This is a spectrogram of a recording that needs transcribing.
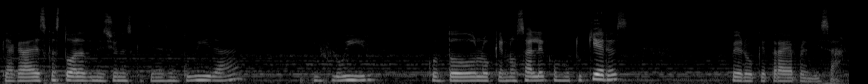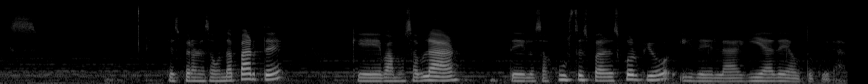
que agradezcas todas las bendiciones que tienes en tu vida y fluir con todo lo que no sale como tú quieres, pero que trae aprendizajes. Te espero en la segunda parte que vamos a hablar de los ajustes para escorpio y de la guía de autocuidado.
